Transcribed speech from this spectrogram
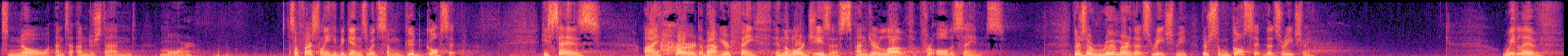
to know and to understand more. So, firstly, he begins with some good gossip. He says, I heard about your faith in the Lord Jesus and your love for all the saints. There's a rumor that's reached me. There's some gossip that's reached me. We live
